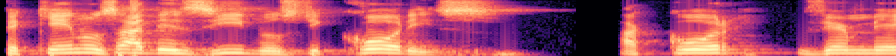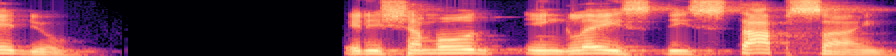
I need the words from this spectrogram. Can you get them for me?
pequenos adesivos de cores, a cor vermelho. Ele chamou em inglês de stop sign,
